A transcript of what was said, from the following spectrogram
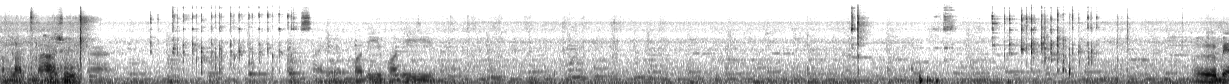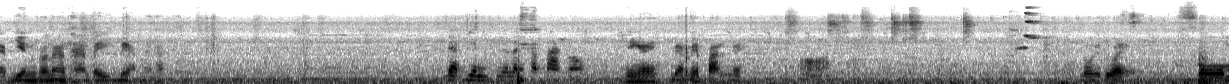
สำหรับบราวน์ชูกา ดีพอดีนะครับเออแบบเย็นก็น่าทานไปอีกแบบนะครับ แบบเย็นคืออะไรคะตากเรานี่ไง แบบไม่ปั่นไงอ๋อโรยด้วยโฟม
